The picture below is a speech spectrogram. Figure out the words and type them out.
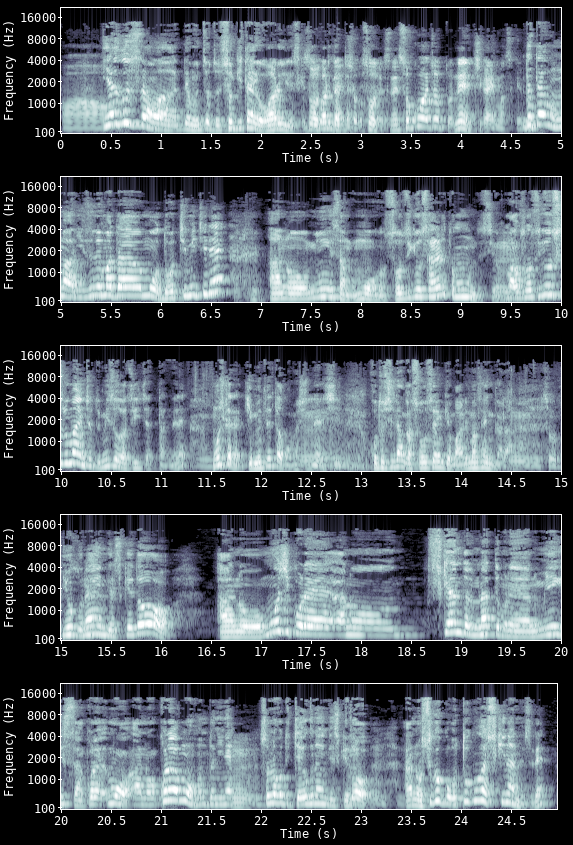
ああ。矢口さんは、でもちょっと初期対応悪いですけど、そう悪かったですね。そそうですね。そこはちょっとね、違いますけど。だ多分まあ、いずれまたもうどっちみちね、あの、ミネさんももう卒業されると思うんですよ。うんまあ、卒業する前にちょっとミソがついちゃったんでね、うんもしかしたら決めてたかもしれないし、うん今年なんか総選挙もありませんから、うんそうですねよくないんですけど、あの、もしこれ、あの、スキャンダルになってもね、あの、峯岸さん、これもう、あの、これはもう本当にね、うんそんなこと言っちゃよくないんですけど、うんうんうんあの、すごく男が好きなんですね。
